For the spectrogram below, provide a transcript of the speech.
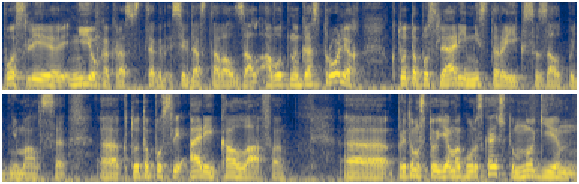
После нее как раз всегда вставал зал. А вот на гастролях кто-то после арии Мистера Икса зал поднимался, а, кто-то после арии Каллафа. Э, при том, что я могу рассказать, что многие,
